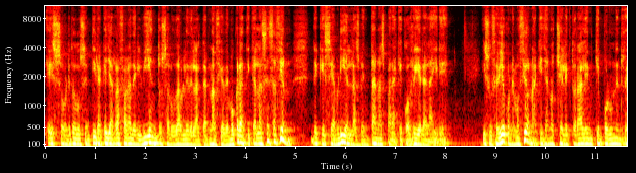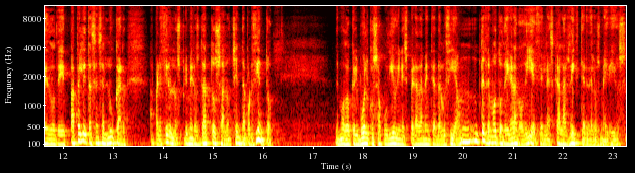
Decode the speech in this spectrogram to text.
es sobre todo sentir aquella ráfaga del viento saludable de la alternancia democrática, la sensación de que se abrían las ventanas para que corriera el aire. Y sucedió con emoción aquella noche electoral en que por un enredo de papeletas en Sanlúcar aparecieron los primeros datos al 80%. De modo que el vuelco sacudió inesperadamente a Andalucía, un terremoto de grado 10 en la escala Richter de los medios.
